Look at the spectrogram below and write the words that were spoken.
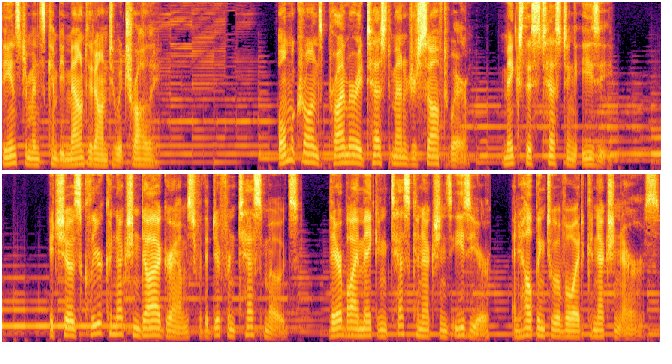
the instruments can be mounted onto a trolley. Omicron's primary test manager software makes this testing easy. It shows clear connection diagrams for the different test modes, thereby making test connections easier and helping to avoid connection errors.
